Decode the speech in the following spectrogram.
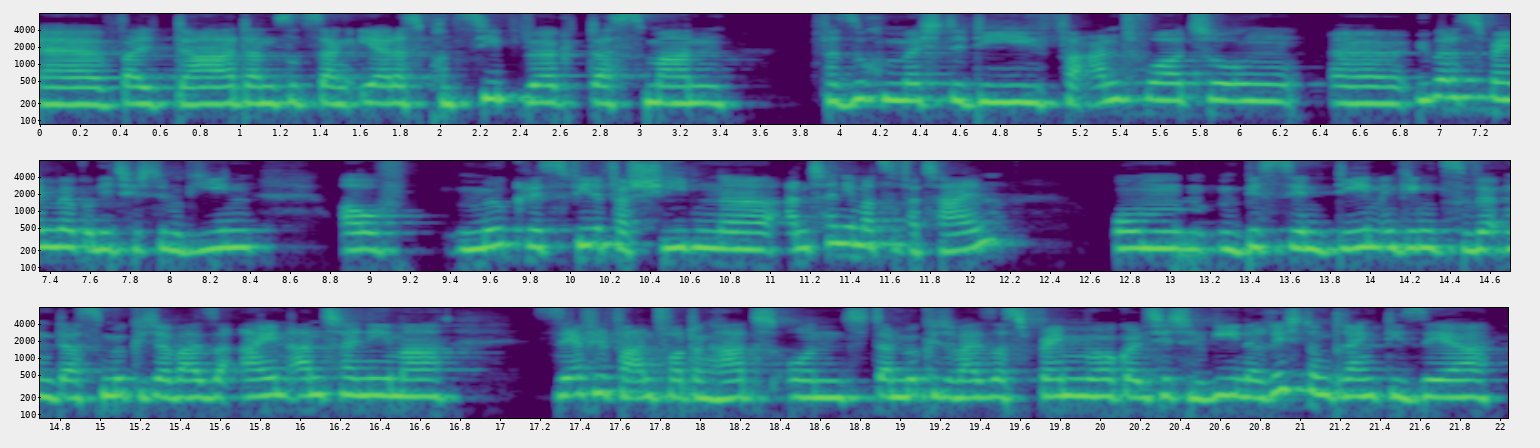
äh, weil da dann sozusagen eher das Prinzip wirkt, dass man versuchen möchte, die Verantwortung äh, über das Framework und die Technologien auf möglichst viele verschiedene Anteilnehmer zu verteilen, um ein bisschen dem entgegenzuwirken, dass möglicherweise ein Anteilnehmer sehr viel Verantwortung hat und dann möglicherweise das Framework oder die Technologie in eine Richtung drängt, die sehr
